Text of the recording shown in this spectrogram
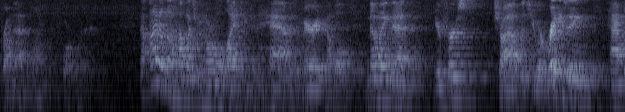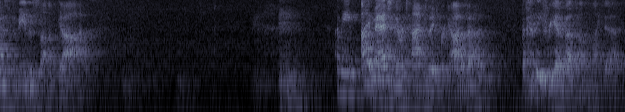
from that point forward. Now, I don't know how much of a normal life you can have as a married couple, knowing that your first child that you are raising happens to be the Son of God. I mean, I imagine there were times they forgot about it, but how do you forget about something like that?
